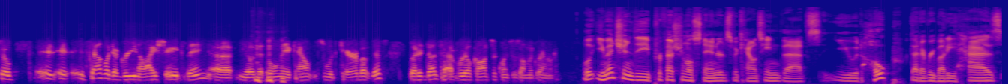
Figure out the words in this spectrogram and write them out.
So it, it, it sounds like a green eye shade thing, uh, you know, that only accountants would care about this, but it does have real consequences on the ground. Well, you mentioned the professional standards of accounting that you would hope that everybody has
